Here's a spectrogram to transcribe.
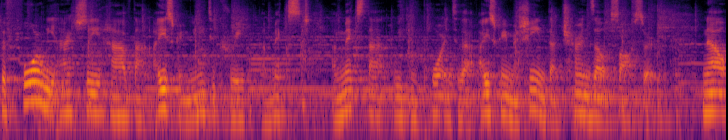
before we actually have that ice cream, we need to create a mix, a mix that we can pour into that ice cream machine that churns out soft serve. Now,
